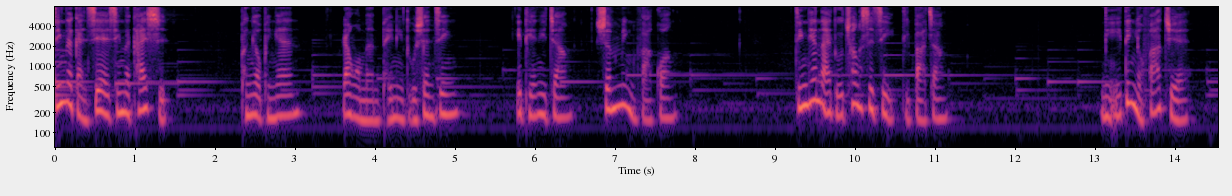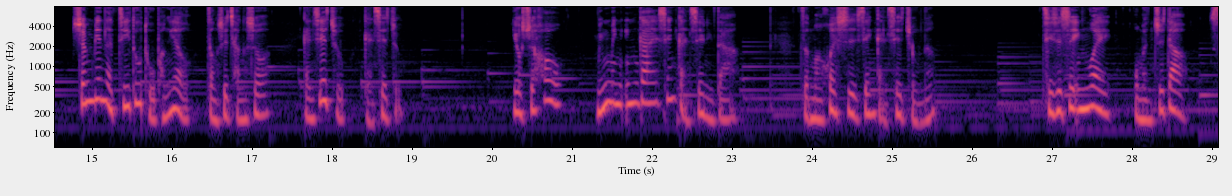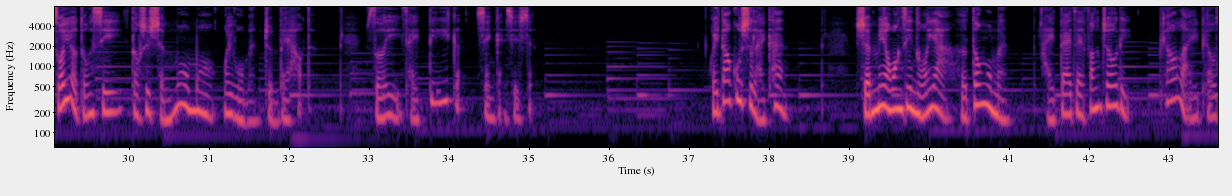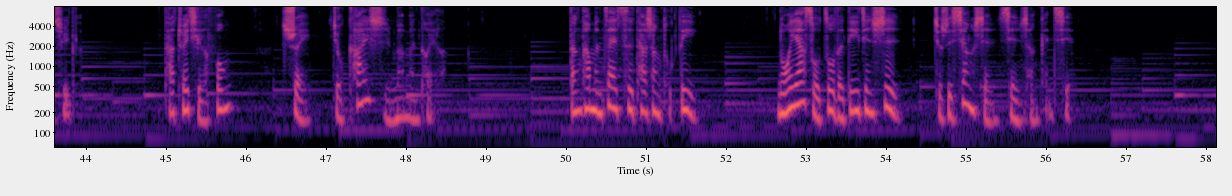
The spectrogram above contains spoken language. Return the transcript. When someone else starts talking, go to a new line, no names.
新的感谢，新的开始。朋友平安，让我们陪你读圣经，一天一章，生命发光。今天来读创世纪第八章。你一定有发觉，身边的基督徒朋友总是常说：“感谢主，感谢主。”有时候明明应该先感谢你的，怎么会是先感谢主呢？其实是因为我们知道。所有东西都是神默默为我们准备好的，所以才第一个先感谢神。回到故事来看，神没有忘记挪亚和动物们，还待在方舟里飘来飘去的。他吹起了风，水就开始慢慢退了。当他们再次踏上土地，挪亚所做的第一件事就是向神献上感谢。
